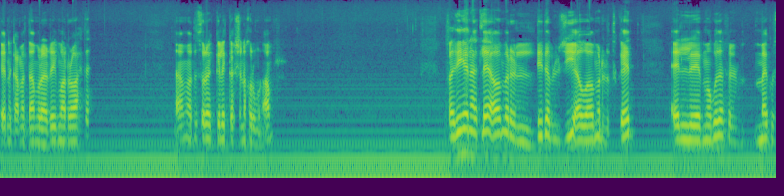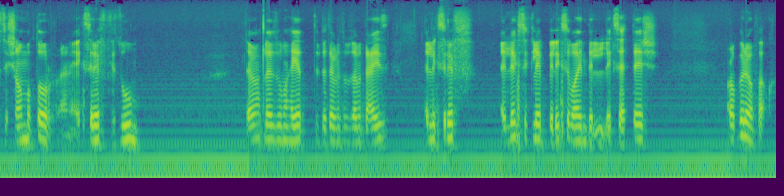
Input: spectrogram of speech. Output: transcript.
كأنك عملت أمر array مرة واحدة. تمام؟ هدوس right click عشان أخرج من الأمر. فدي هنا هتلاقي أوامر ال DWG أو أوامر الأوتوكاد اللي موجودة في المايكرو ستيشن هم كتار يعني xref zoom تمام؟ هتلاقي zoom اهي تبدأ تعمل zoom زي ما أنت عايز. ال xref ال xclip ال xbind ال xattach ربنا يوفقكم.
